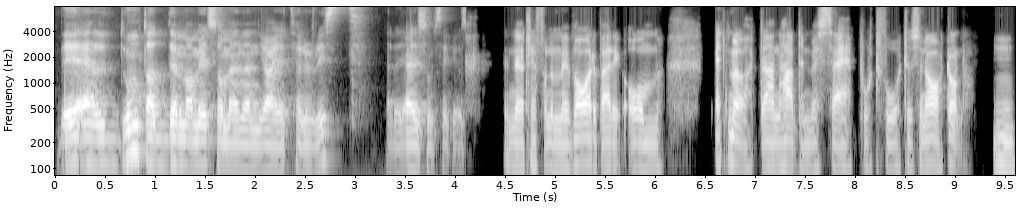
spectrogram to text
Det är dumt att döma mig som en, jag är terrorist. Eller jag är som säkerhetshot när jag träffade honom i Varberg om ett möte han hade med Säpo 2018. Mm.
